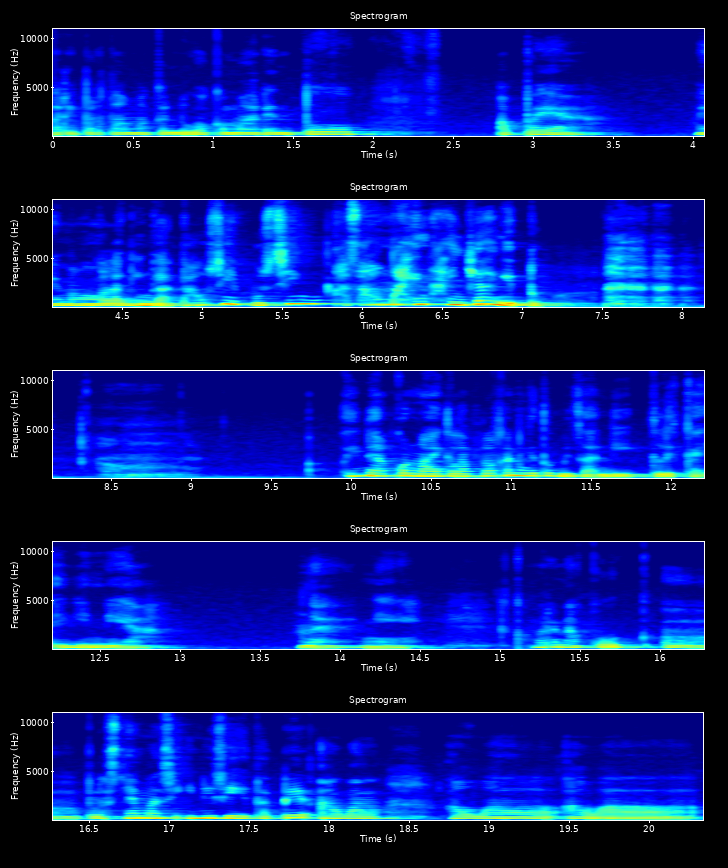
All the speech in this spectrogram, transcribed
hari pertama kedua kemarin tuh apa ya memang lagi nggak tahu sih pusing asal main aja gitu. Ini aku naik level kan gitu bisa diklik kayak gini ya. Nah nih. Kemarin aku uh, plusnya masih ini sih tapi awal awal awal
